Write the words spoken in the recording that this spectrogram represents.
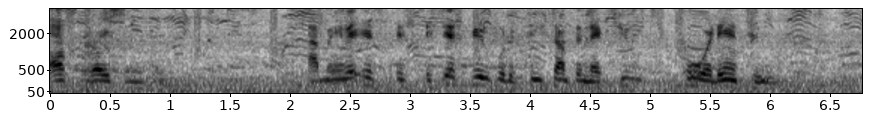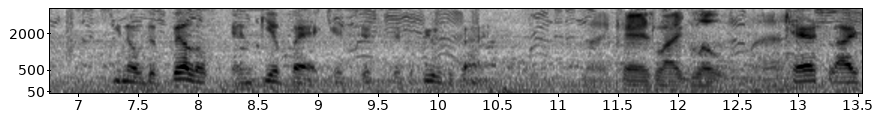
aspirations. And, I mean, it's, it's, it's just beautiful to see something that you poured into, you know, develop and give back. It's, it's, it's a beautiful thing. Man, cash life global, man. Cash Life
